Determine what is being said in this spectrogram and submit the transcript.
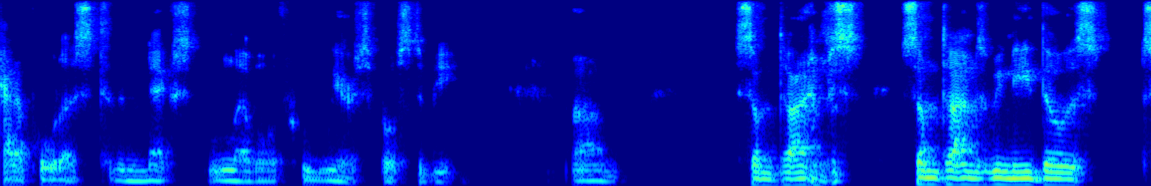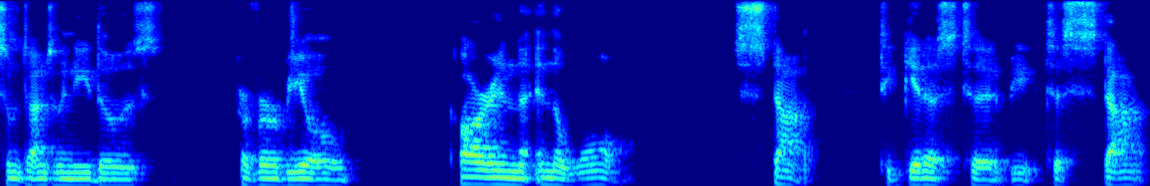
catapult us to the next level of who we are supposed to be. Um, sometimes sometimes we need those sometimes we need those proverbial car in the in the wall stop to get us to be to stop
